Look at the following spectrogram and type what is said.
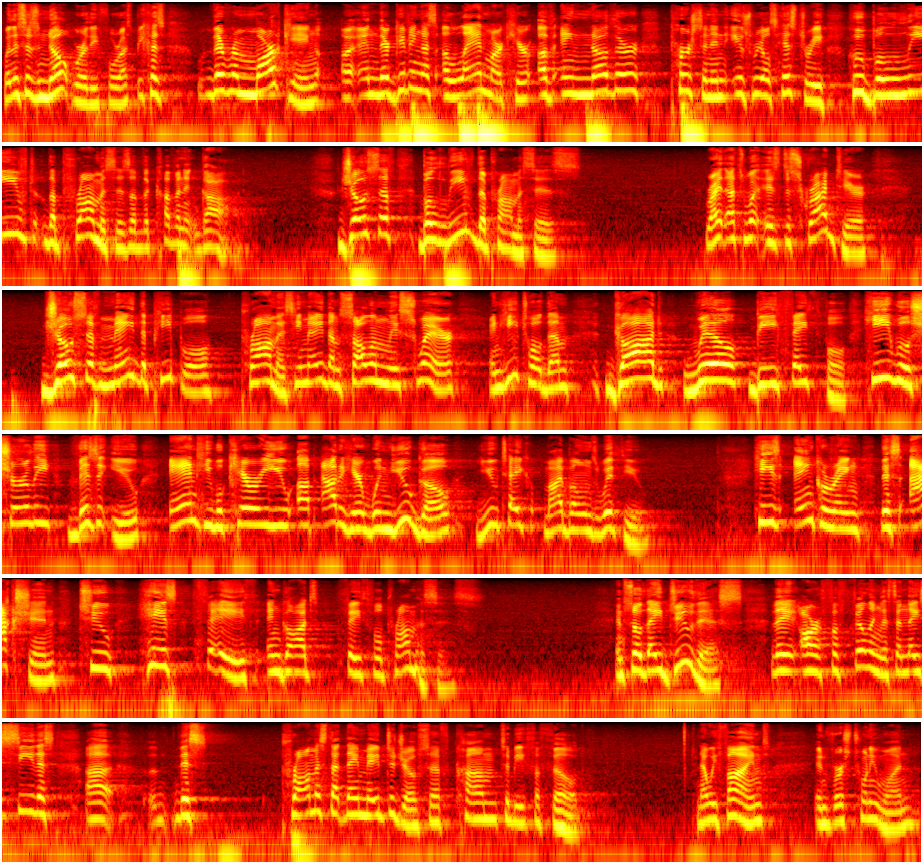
Well, this is noteworthy for us because they're remarking uh, and they're giving us a landmark here of another person in Israel's history who believed the promises of the covenant God. Joseph believed the promises, right? That's what is described here. Joseph made the people promise, he made them solemnly swear, and he told them, God will be faithful. He will surely visit you, and he will carry you up out of here. When you go, you take my bones with you. He's anchoring this action to his faith and God's faithful promises. And so they do this. They are fulfilling this, and they see this, uh, this promise that they made to Joseph come to be fulfilled. Now we find in verse 21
